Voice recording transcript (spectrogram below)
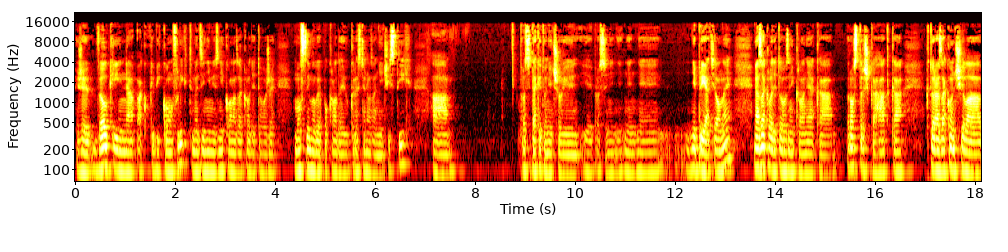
že veľký na, ako keby konflikt medzi nimi vznikol na základe toho, že moslimovia pokladajú kresťanov za nečistých a proste takéto niečo je, je proste ne, ne, ne, nepriateľné. Na základe toho vznikla nejaká roztržka, hádka, ktorá zakončila,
